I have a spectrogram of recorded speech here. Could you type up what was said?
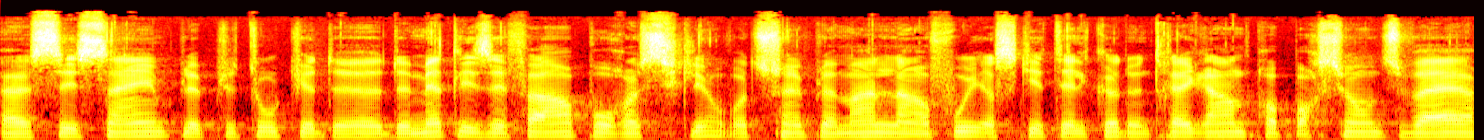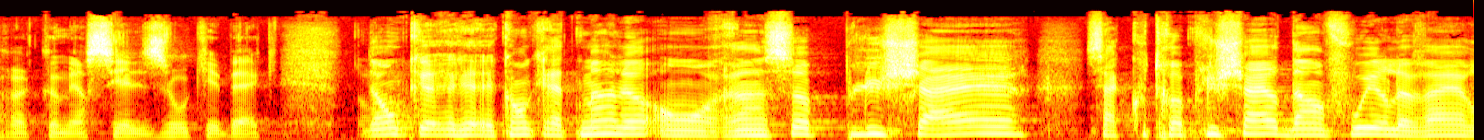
euh, c'est simple, plutôt que de, mettre les efforts pour recycler, on va tout simplement l'enfouir, ce qui était le cas d'une très grande proportion du verre au Québec. Donc, Donc euh, concrètement, là, on rend ça plus cher, ça coûtera plus cher d'enfouir le verre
